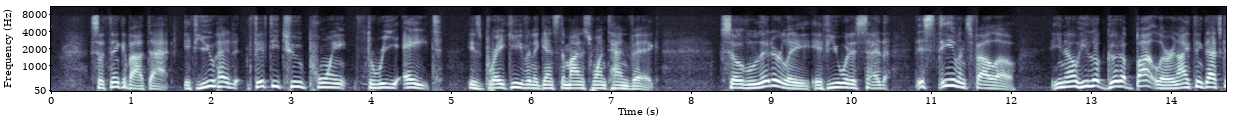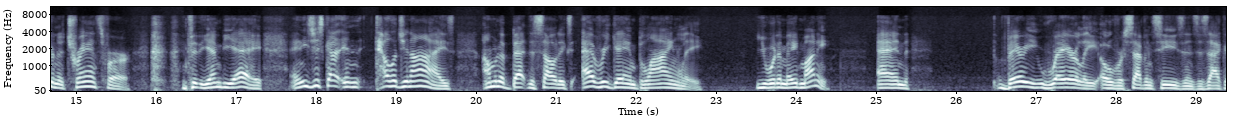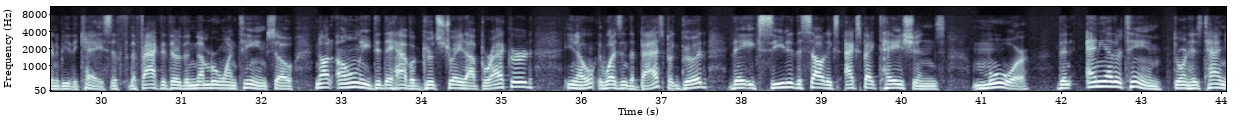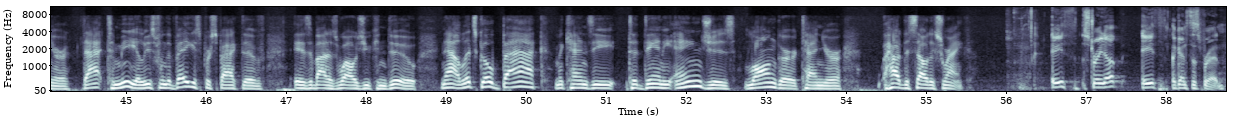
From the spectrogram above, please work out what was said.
So think about that. If you had 52.38 is break even against the minus 110 VIG. So literally, if you would have said, this Stevens fellow, you know, he looked good at Butler, and I think that's going to transfer to the NBA, and he's just got intelligent eyes. I'm going to bet the Celtics every game blindly. You would have made money. And very rarely over seven seasons is that going to be the case. If the fact that they're the number one team, so not only did they have a good straight up record, you know, it wasn't the best, but good. They exceeded the Celtics' expectations more than any other team during his tenure. That, to me, at least from the Vegas perspective, is about as well as you can do. Now, let's go back, Mackenzie, to Danny Ainge's longer tenure. How did the Celtics rank? Eighth straight up, eighth against the spread.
